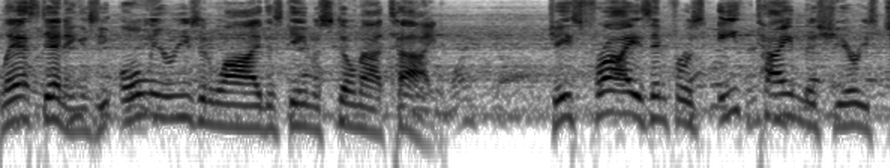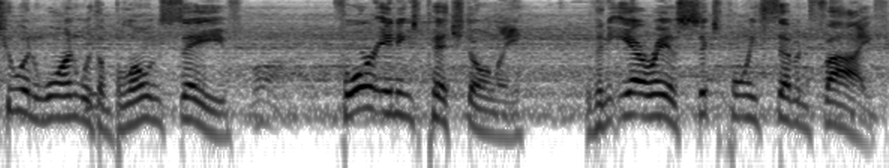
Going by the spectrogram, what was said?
last inning is the only reason why this game is still not tied. Jace Fry is in for his eighth time this year. He's two and one with a blown save. Four innings pitched only, with an ERA of 6.75.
